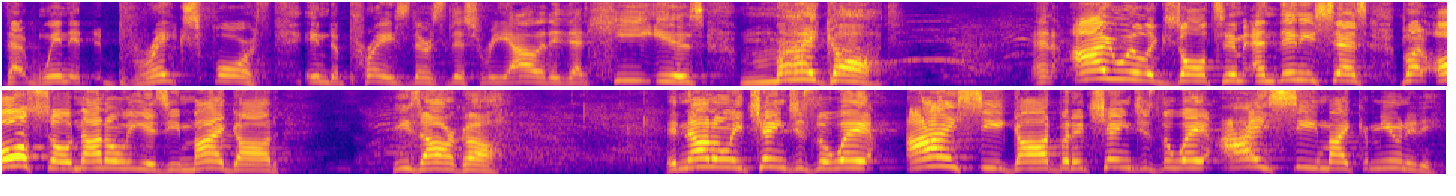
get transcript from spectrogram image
that when it breaks forth into praise, there's this reality that He is my God. And I will exalt him. And then he says, but also, not only is he my God, he's our God. It not only changes the way I see God, but it changes the way I see my community.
